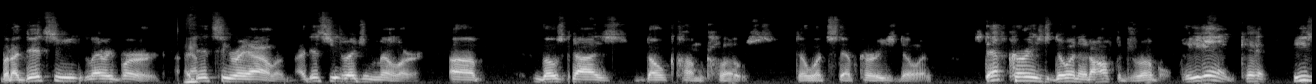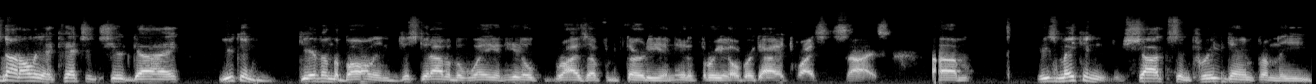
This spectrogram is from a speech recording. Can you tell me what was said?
but I did see Larry Bird. Yep. I did see Ray Allen. I did see Reggie Miller. Uh, those guys don't come close to what Steph Curry's doing. Steph Curry's doing it off the dribble. He ain't. He's not only a catch and shoot guy. You can give him the ball and just get out of the way, and he'll rise up from thirty and hit a three over a guy twice his size. Um, he's making shots in pregame from the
